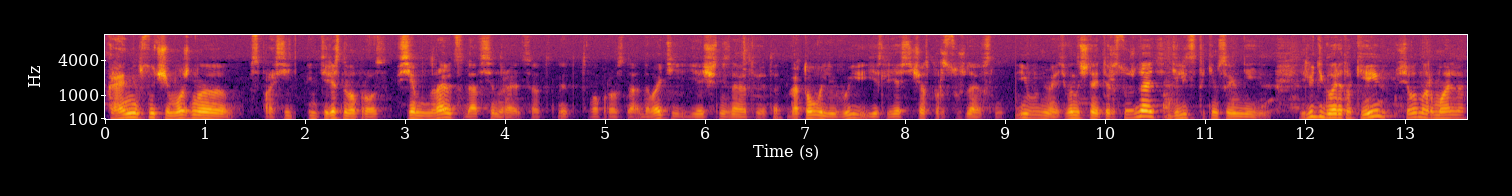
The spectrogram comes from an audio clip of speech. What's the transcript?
В крайнем случае можно спросить интересный вопрос. Всем нравится? Да, всем нравится этот вопрос. Да. Давайте, я сейчас не знаю ответа. Готовы ли вы, если я сейчас порассуждаю вслух? И вы понимаете, вы начинаете рассуждать, делиться таким своим мнением. И люди говорят, окей, все нормально.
